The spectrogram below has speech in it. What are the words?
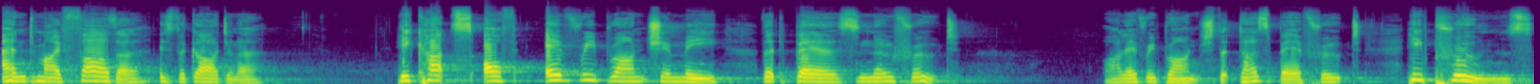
and my Father is the gardener. He cuts off every branch in me that bears no fruit, while every branch that does bear fruit, he prunes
